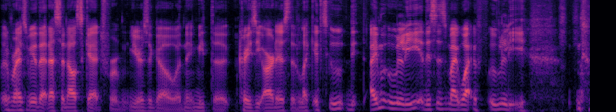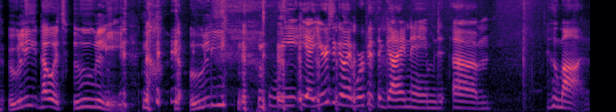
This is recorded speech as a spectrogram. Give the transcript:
it reminds me of that SNL sketch from years ago when they meet the crazy artist and like it's U- I'm Uli this is my wife Uli. Uli? No, it's Uli. No, no Uli. we yeah years ago I worked with a guy named um, Human,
